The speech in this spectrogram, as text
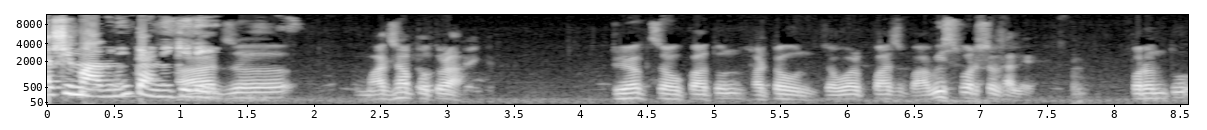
अशी मागणी त्यांनी केली. आज माझा पुतळा टिळक चौकातून हटवून जवळपास बावीस वर्ष झाले. परंतु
